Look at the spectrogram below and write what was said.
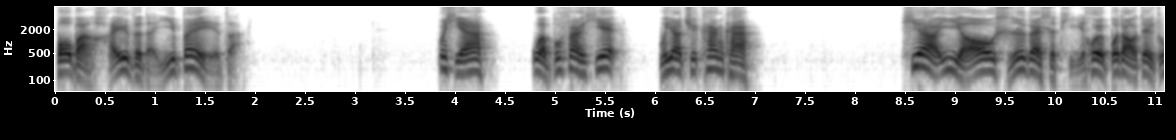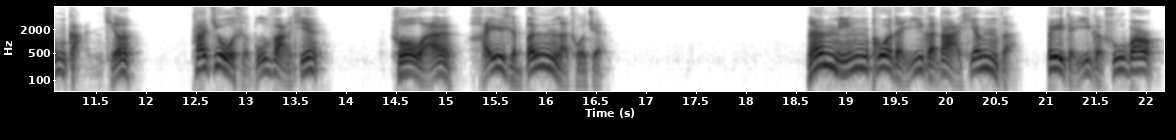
包办孩子的一辈子。不行，我不放心，我要去看看。夏一瑶实在是体会不到这种感情，他就是不放心。说完，还是奔了出去。南明拖着一个大箱子，背着一个书包，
